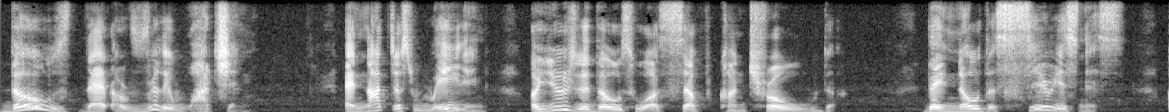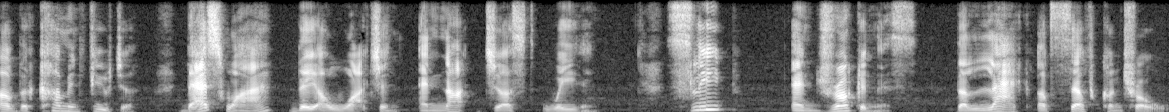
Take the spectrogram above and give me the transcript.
Those that are really watching and not just waiting are usually those who are self controlled. They know the seriousness of the coming future. That's why they are watching and not just waiting. Sleep and drunkenness, the lack of self control.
